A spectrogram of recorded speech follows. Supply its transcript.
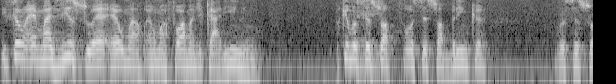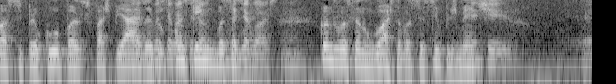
então, é, mas isso é, é, uma, é uma forma de carinho porque você só, você só brinca, você só se preocupa, faz piada é, com quem de, você, você gosta. gosta né? Quando você não gosta, você simplesmente Sente, é,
